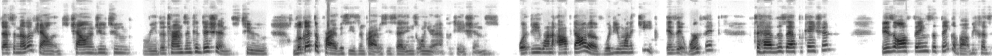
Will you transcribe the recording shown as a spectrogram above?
that's another challenge. Challenge you to read the terms and conditions, to look at the privacies and privacy settings on your applications. What do you want to opt out of? What do you want to keep? Is it worth it to have this application? These are all things to think about because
